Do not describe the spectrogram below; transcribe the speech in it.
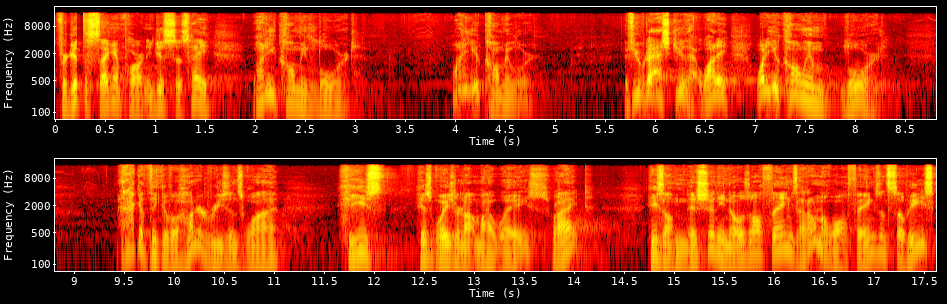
forget the second part, and he just says, Hey, why do you call me Lord? Why do you call me Lord? If you were to ask you that, why do, why do you call him Lord? And I can think of a hundred reasons why he's, his ways are not my ways, right? He's omniscient. He knows all things. I don't know all things. And so he's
